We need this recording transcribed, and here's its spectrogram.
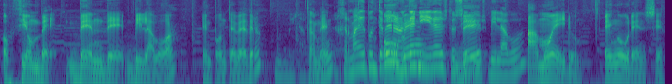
Opción B. Ven de Vilaboa, en Pontevedra. Tamén. Germán de Pontevedra non ten ni idea destos de sitios. Vilaboa. Amoeiro, en Ourense.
